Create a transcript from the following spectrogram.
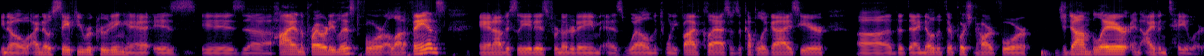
you know I know safety recruiting is is uh, high on the priority list for a lot of fans, and obviously it is for Notre Dame as well in the 25 class. There's a couple of guys here uh, that I know that they're pushing hard for: Jadon Blair and Ivan Taylor.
